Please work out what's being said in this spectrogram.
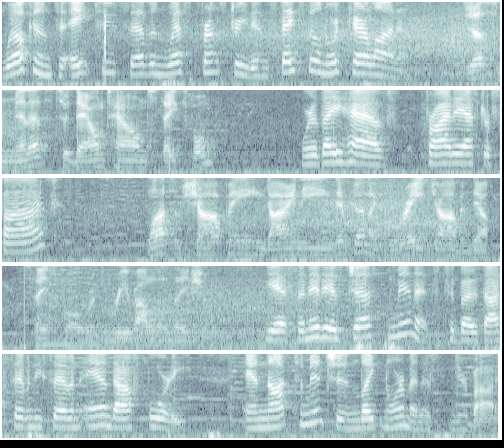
Welcome to 827 West Front Street in Statesville, North Carolina, Just minutes to downtown Statesville. where they have Friday after 5. Lots of shopping, dining. They've done a great job in downtown Statesville with revitalization. Yes, and it is just minutes to both I 77 and I 40. And not to mention Lake Norman is nearby.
